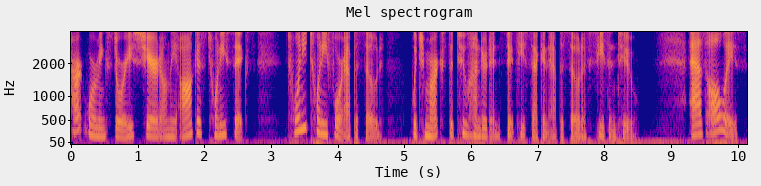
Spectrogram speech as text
heartwarming stories shared on the August 26, 2024 episode, which marks the 252nd episode of season 2. As always,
